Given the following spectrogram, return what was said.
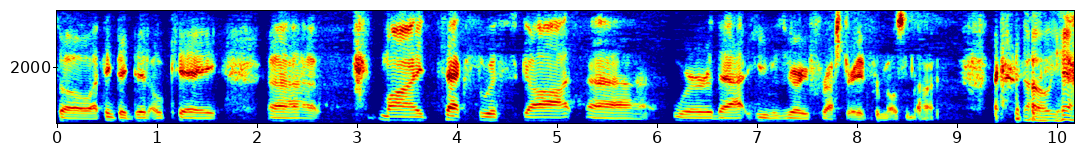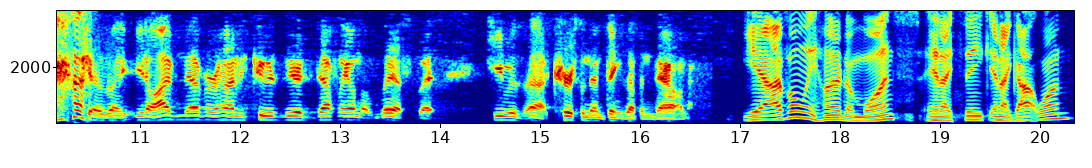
so I think they did okay. Uh, my texts with Scott uh, were that he was very frustrated for most of the hunt. Oh yeah, because like you know I've never hunted Coues beards, definitely on the list, but he was uh, cursing them things up and down. Yeah, I've only hunted them once, and I think, and I got one.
